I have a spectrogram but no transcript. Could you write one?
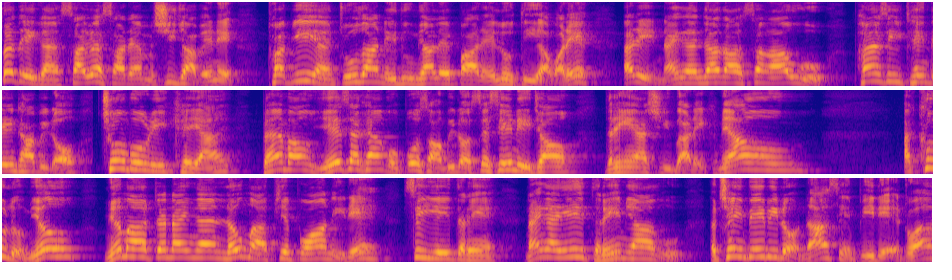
တပ်တေကန်စာရွက်စာတမ်းမရှိကြဘဲနဲ့ထွက်ပြေးရန်စ조사နေသူများလည်းပါတယ်လို့သိရပါတယ်။အဲ့ဒီနိုင်ငံသား15ဦးကိုဖမ်းဆီးထိန်းသိမ်းထားပြီးတော့ချွန်ဘူရီခရိုင်ဗန်ပေါင်ရဲစခန်းကိုပို့ဆောင်ပြီးတော့စစ်ဆေးနေကြောင်းသတင်းရရှိပါတယ်ခင်ဗျာ။အခုလိုမျိုးမြန်မာတနိုင်ငံလုံးမှာဖြစ်ပွားနေတဲ့စစ်ရေးသတင်းနိုင်ငံရေးသတင်းများကိုအချိန်ပေးပြီးတော့နားဆင်ပေးတဲ့အတွက်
